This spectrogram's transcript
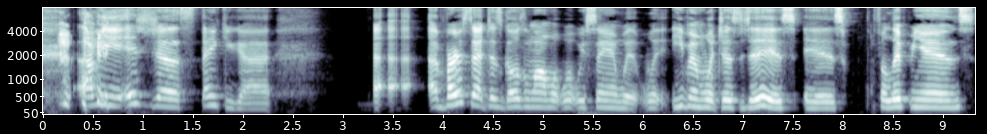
I mean it's just thank you God. A, a- a verse that just goes along with what we're saying with, with even with just this is Philippians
